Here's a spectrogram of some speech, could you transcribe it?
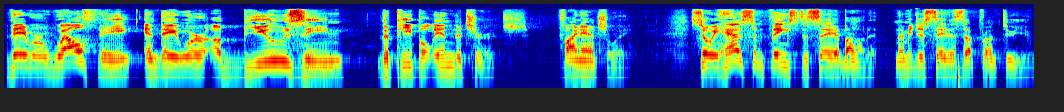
They were wealthy and they were abusing the people in the church financially. So he has some things to say about it. Let me just say this up front to you.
